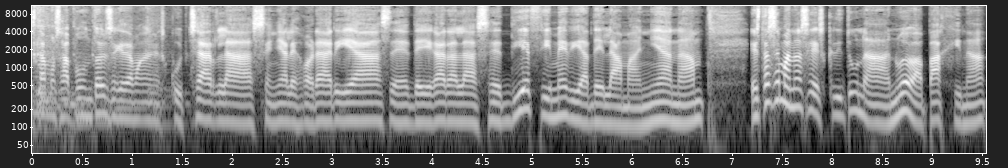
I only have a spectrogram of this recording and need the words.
Estamos a punto, enseguida van a escuchar las señales horarias eh, de llegar a las eh, diez y media de la mañana. Esta semana se ha escrito una nueva página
